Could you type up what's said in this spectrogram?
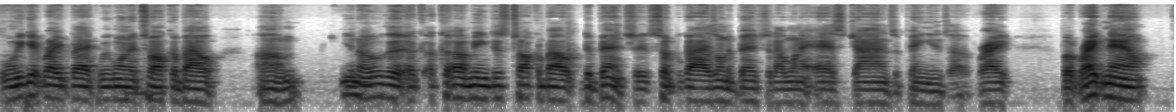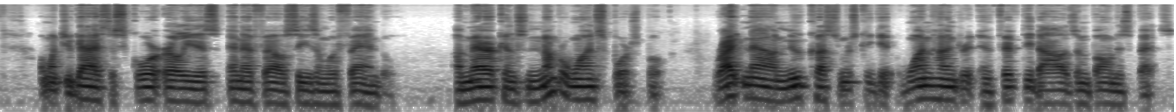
when we get right back, we want to talk about, um, you know, the I mean, just talk about the bench. There's some guys on the bench that I want to ask John's opinions of, right? But right now, I want you guys to score this NFL season with FanDuel, Americans' number one sports book. Right now, new customers could get $150 in bonus bets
